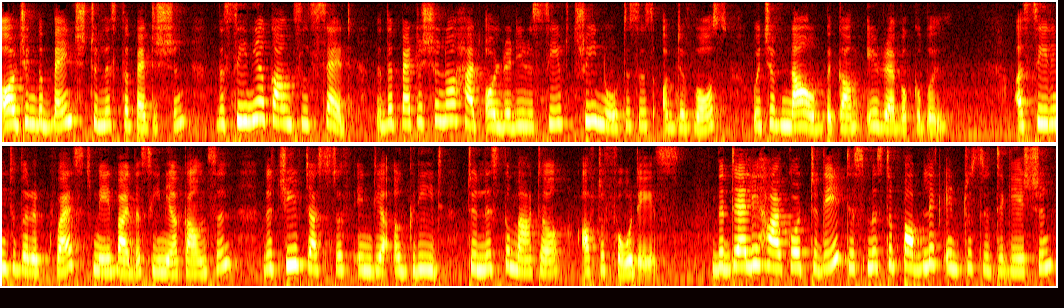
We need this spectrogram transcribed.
Urging the bench to list the petition, the senior counsel said that the petitioner had already received three notices of divorce which have now become irrevocable. Acceding to the request made by the senior counsel, the Chief Justice of India agreed to list the matter after four days. The Delhi High Court today dismissed a public interest litigation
